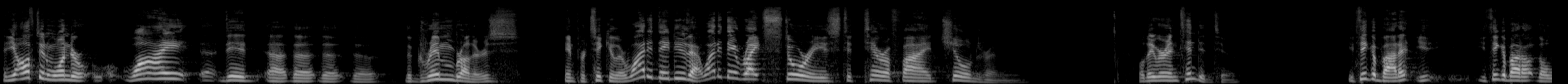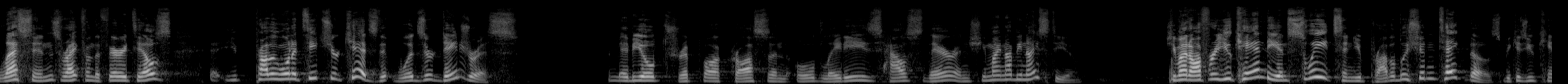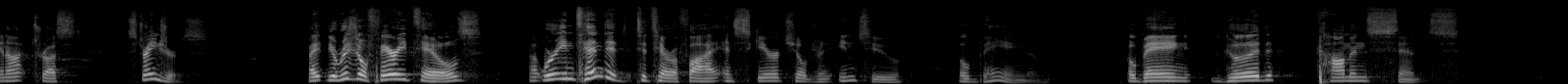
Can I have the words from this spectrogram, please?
And you often wonder why uh, did uh, the, the, the, the Grimm brothers, in particular, why did they do that? Why did they write stories to terrify children? Well, they were intended to. You think about it, you, you think about the lessons, right, from the fairy tales. You probably want to teach your kids that woods are dangerous. Maybe you'll trip across an old lady's house there and she might not be nice to you. She might offer you candy and sweets, and you probably shouldn't take those because you cannot trust strangers. Right? The original fairy tales uh, were intended to terrify and scare children into obeying them obeying good common sense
